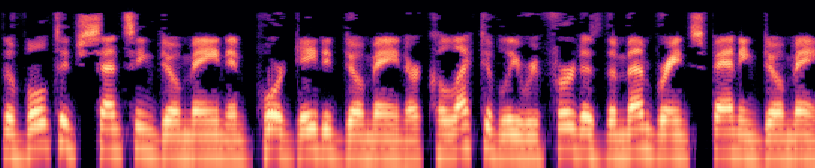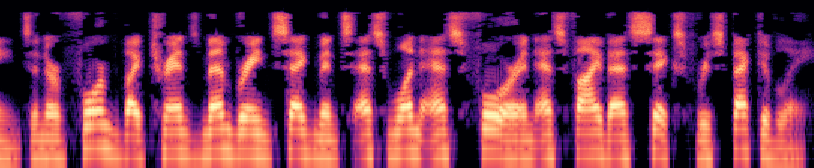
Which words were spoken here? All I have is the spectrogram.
The voltage sensing domain and pore gated domain are collectively referred as the membrane spanning domains and are formed by transmembrane segments S1 S4 and S5 S6, respectively.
